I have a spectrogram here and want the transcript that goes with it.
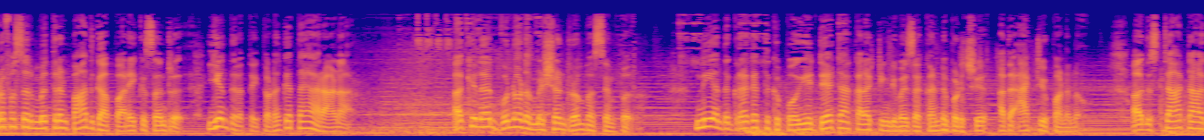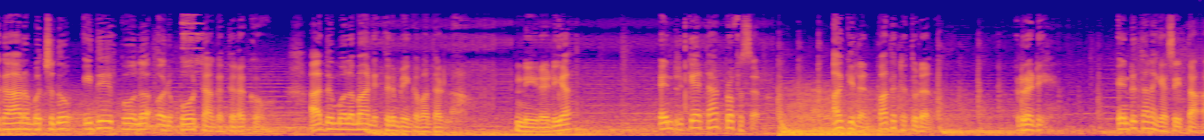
ப்ரொஃபசர் மித்ரன் பாதுகாப்பு அறைக்கு சென்று இயந்திரத்தை தொடங்க தயாரானார். அகிலன் உன்னோட மிஷன் ரொம்ப சிம்பிள். நீ அந்த கிரகத்துக்கு போய் டேட்டா கலெக்டிங் டிவைஸ கண்டுபிடிச்சு அதை ஆக்டிவ் பண்ணணும். அது ஸ்டார்ட் ஆக ஆரம்பிச்சதும் இதே போல ஒரு போர்ட் அங்க திறக்கும். அது மூலமா நீ திரும்பி இங்க வந்துடலாம். நீ ரெடியா? என்று கேட்டார் ப்ரொஃபசர் அகிலன் பதட்டத்துடன் ரெடி. என்று தலையசைத்தான்.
